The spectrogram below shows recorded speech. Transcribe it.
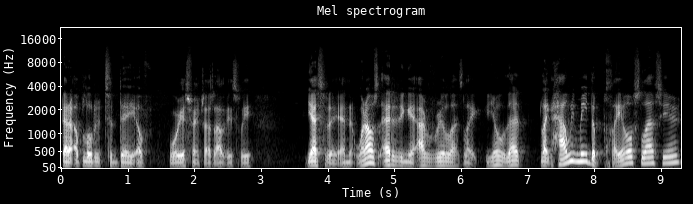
that I uploaded today of Warriors franchise, obviously, yesterday. And when I was editing it, I realized like, yo, that like how we made the playoffs last year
